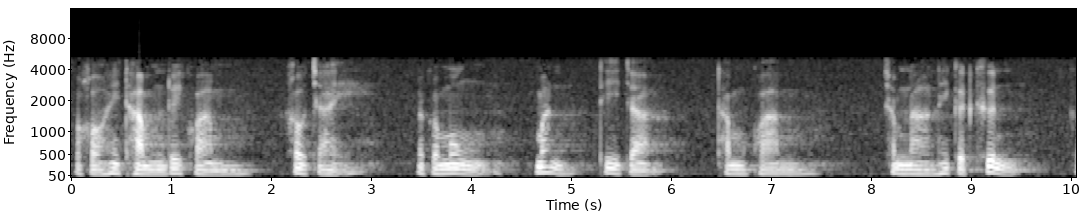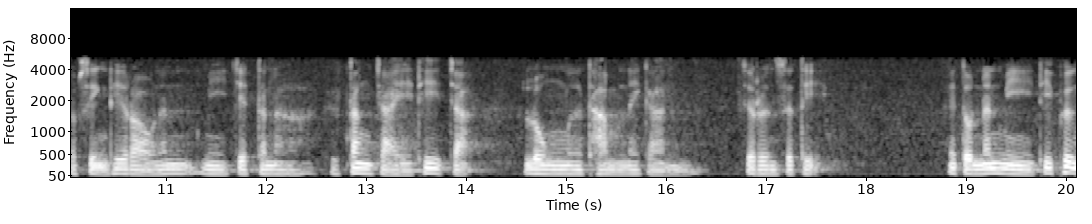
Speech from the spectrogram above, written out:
ก็ขอให้ทำด้วยความเข้าใจ แล้วก็มุ่งมั่นที่จะทำความชำนาญให้เกิดขึ้น กับสิ่งที่เรานั้นมีเจตนาคือตั้งใจที่จะลงมือทำในการเจริญสติ ให้ตนนั้นมีที่พึ่ง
